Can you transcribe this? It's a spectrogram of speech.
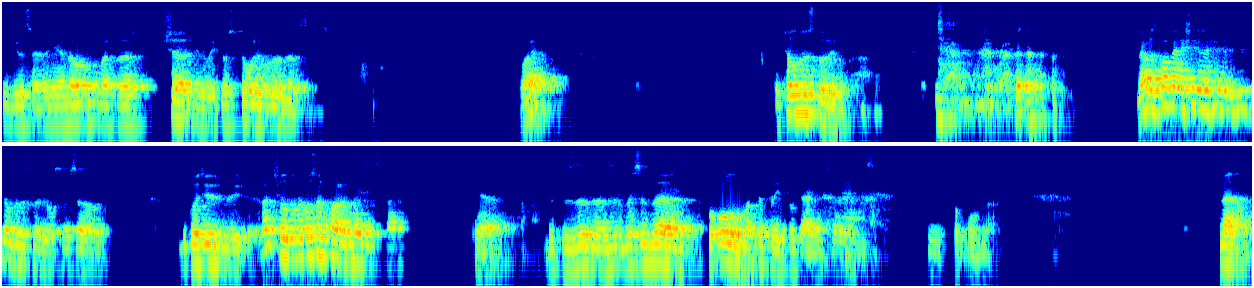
seduce her. And you have the whole thing about the shirt and it was stolen, all of those things. What? I told the story. that was probably actually, actually his children's story also. So because you not children, but also foreigners and stuff. Yeah. This is, this is, this is the for all, not the parental guidance. This is for all now. Now,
